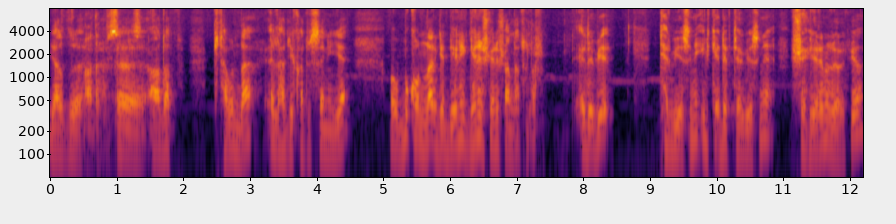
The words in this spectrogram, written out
yazdığı Adab e, Adab kitabında El Hadikatü Seniyye o- bu konular geniş geniş, geniş anlatılır. Edebi terbiyesini, ilk edep terbiyesini şeyhlerimiz öğretiyor.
